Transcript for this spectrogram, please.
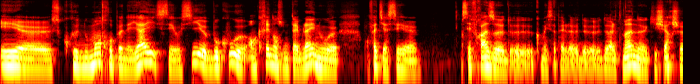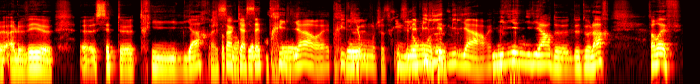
Et euh, ce que nous montre OpenAI, c'est aussi euh, beaucoup euh, ancré dans une timeline où, en fait, il y a ces, ces phrases de comment il s'appelle de, de, Altman qui cherche à lever 7 trilliards. 5 à 7 trilliards, ouais, trillions, je sais, c'est des milliers de milliards. Ouais. Milliers de milliards de, de, dollars. Enfin bref,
